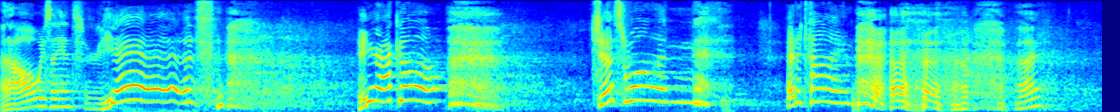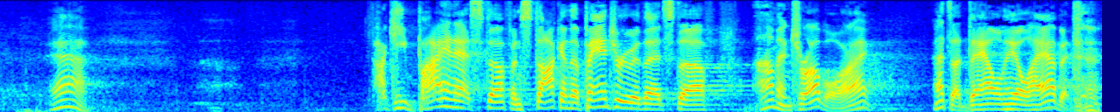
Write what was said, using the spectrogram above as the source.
And I always answer, yes. Here I come. Just one at a time. right? Yeah. If I keep buying that stuff and stocking the pantry with that stuff, I'm in trouble, right? That's a downhill habit.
